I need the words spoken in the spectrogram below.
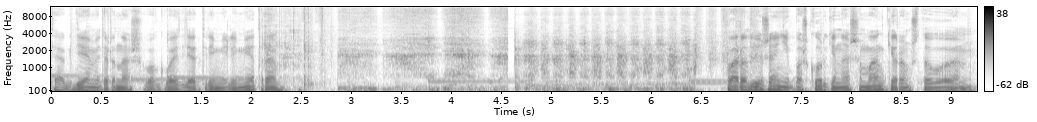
Так, диаметр нашего гвоздя 3 миллиметра. Пару движений по шкурке нашим анкером, чтобы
